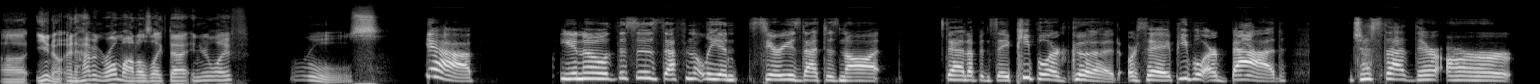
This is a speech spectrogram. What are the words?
Uh, you know, and having role models like that in your life rules. Yeah, you know, this is definitely a series that does not stand up and say people are good or say people are bad just that there are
